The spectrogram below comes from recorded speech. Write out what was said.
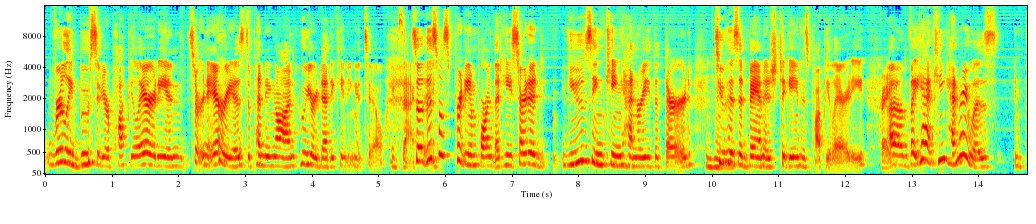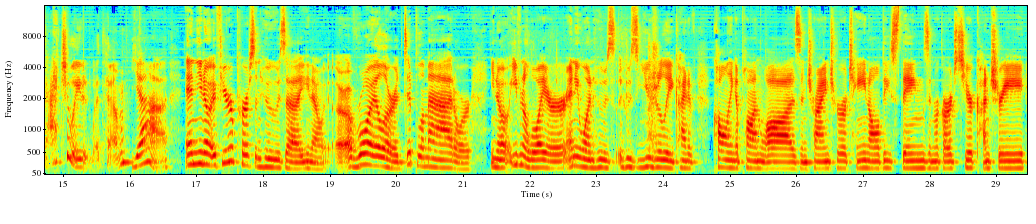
really boosted your popularity in certain areas depending on who you're dedicating it to. Exactly. So this was pretty important that he started using King Henry III to his advantage to gain his popularity. Mm-hmm. Right. Um, but yeah, King Henry was infatuated with him. Yeah. And you know, if you're a person who's a, you know, a royal or a diplomat or, you know, even a lawyer or anyone who's who's usually kind of calling upon laws and trying to retain all these things in regards to your country,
